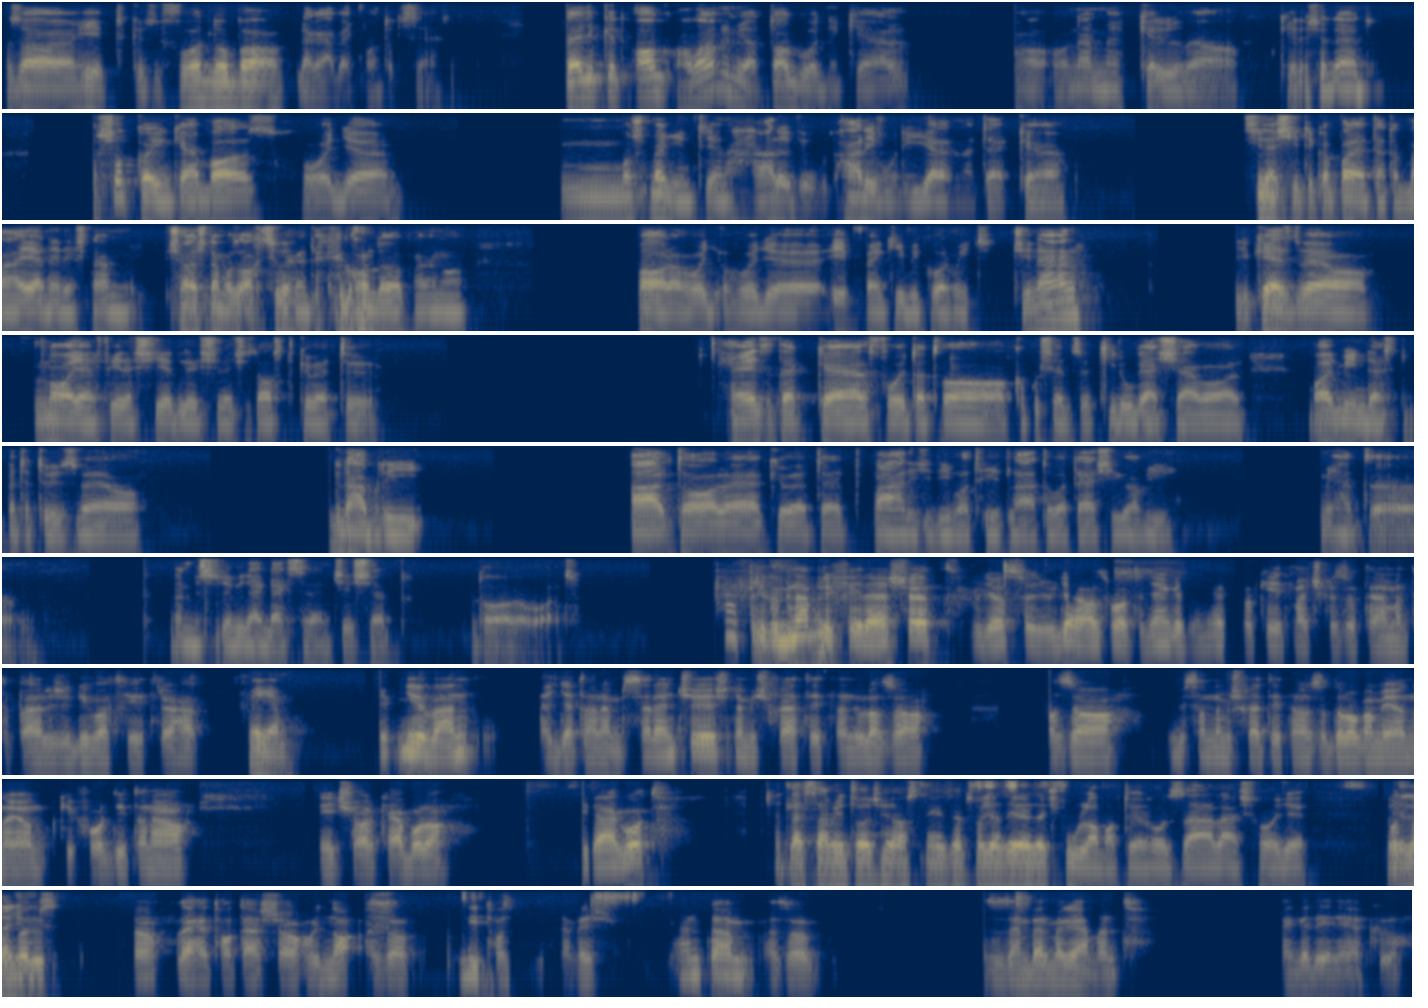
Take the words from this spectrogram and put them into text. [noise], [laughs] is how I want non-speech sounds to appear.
az a hét közű fordulóba legalább egy pontot szerzett. De egyébként, ha valami miatt aggódni kell, ha, nem megkerülve a kérdésedet, az sokkal inkább az, hogy most megint ilyen Hollywoodi jelenetek színesítik a palettát a bayern és nem, sajnos nem az akciójelentekre gondolok, hanem a arra, hogy, hogy éppen ki mikor mit csinál. Kezdve a Neuer féle sérüléssel és az azt követő helyzetekkel, folytatva a kapusedző kirúgásával, majd mindezt betetőzve a Gnabry által elkövetett Párizsi divat hét látogatásig, ami, ami hát nem biztos, hogy a világ legszerencsésebb dolga volt. Hát mondjuk a Gnabry féle eset, ugye az, hogy ugye az volt, hogy engedély nélkül a két meccs között elment a Párizsi divat hétre. Hát Igen. Nyilván egyáltalán nem szerencsés, nem is feltétlenül az a, az a viszont nem is feltétlenül az a dolog, ami nagyon kifordítaná a négy sarkából a világot. Hát leszámítva, hogy azt nézed, hogy azért ez egy full amatőr hozzáállás, hogy hogy. Lehet hatása, hogy na, ez a itthon nem és pihentem, ez, a, ez az ember meg elment engedély nélkül.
